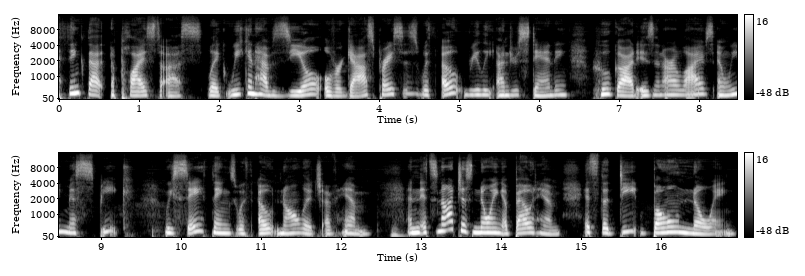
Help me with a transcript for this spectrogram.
think that applies to us. Like we can have zeal over gas prices without really understanding who God is in our lives, and we misspeak. We say things without knowledge of Him. Hmm. And it's not just knowing about him, it's the deep bone knowing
